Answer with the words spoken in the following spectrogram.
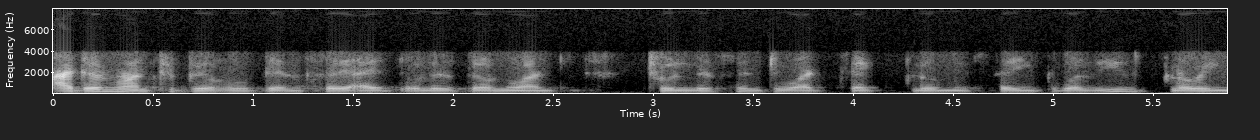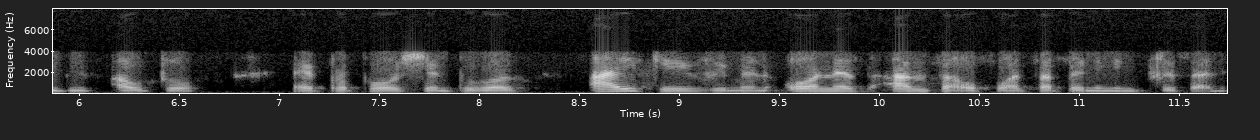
I don't want to be rude and say I always don't want to listen to what Jack Bloom is saying because he's blowing this out of uh, proportion because I gave him an honest answer of what's happening in prison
